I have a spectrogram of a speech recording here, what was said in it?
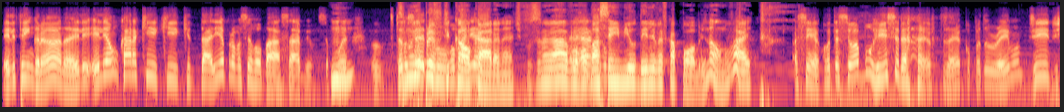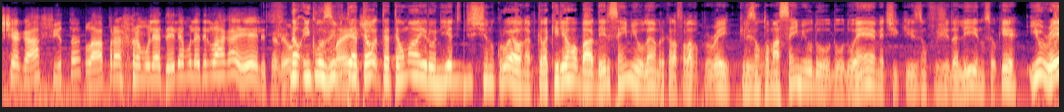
ele tem grana, ele, ele é um cara que, que, que daria para você roubar, sabe? Você, uhum. pode, você, você não, ia prejudicar roubaria... o cara, né? Tipo, você não, ah, vou é, roubar 100 mil dele ele vai ficar pobre. Não, não vai assim, aconteceu a burrice, né? Mas aí é culpa do Raymond de, de chegar a fita lá pra, pra mulher dele e a mulher dele largar ele, entendeu? Não, inclusive Mas... tem, até, tem até uma ironia de destino cruel, né? Porque ela queria roubar dele 100 mil, lembra? Que ela falava pro Ray que eles iam uhum. tomar 100 mil do, do, do Emmett, que eles iam fugir dali, não sei o quê. E o Ray,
